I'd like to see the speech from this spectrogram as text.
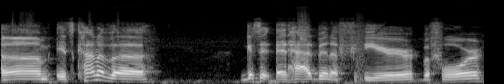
Um, it's kind of a, I guess it, it had been a fear before,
